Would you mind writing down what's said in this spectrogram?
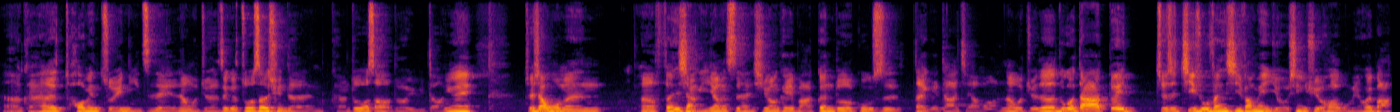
呃，可能他在后面嘴你之类的。让我觉得这个做社群的人，可能多多少少都会遇到，因为就像我们呃分享一样，是很希望可以把更多的故事带给大家嘛。那我觉得如果大家对就是技术分析方面有兴趣的话，我们也会把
